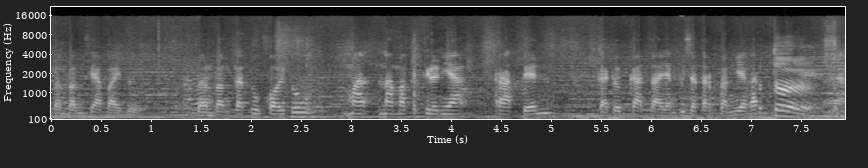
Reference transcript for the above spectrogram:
Bambang siapa itu? Bambang Tetuko itu ma- nama kecilnya Raden Gatot Kaca yang bisa terbang ya kan? Betul. Nah,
